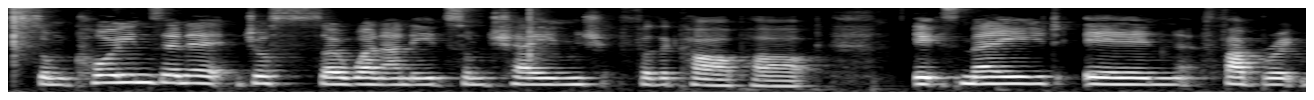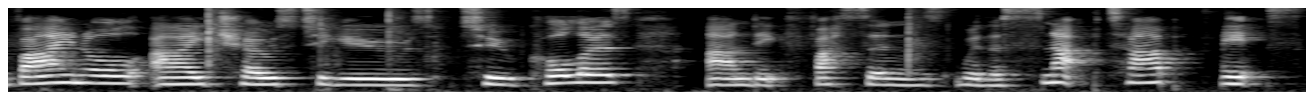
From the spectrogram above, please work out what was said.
some coins in it just so when I need some change for the car park. It's made in fabric vinyl. I chose to use two colours and it fastens with a snap tab. It's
